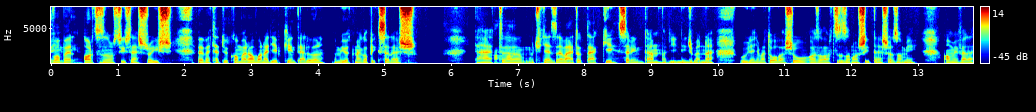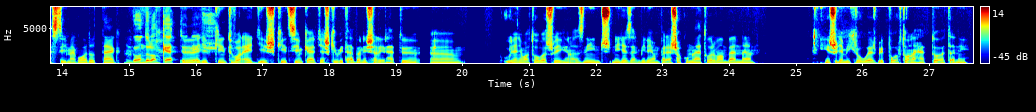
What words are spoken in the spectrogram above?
Van benne arcazonosításra is bevethető kamera van egyébként elől, ami 5 megapixeles. Tehát uh, úgyhogy ezzel váltották ki szerintem, hogy így nincs benne új lenyomat olvasó, az arcazonosítás az, ami, amivel ezt így megoldották. Gondolom kettő. Egyébként van egy és két színkártyás kivitelben is elérhető új lenyomatolvasó, igen, az nincs, 4000 mAh akkumulátor van benne, és ugye micro USB porton lehet tölteni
